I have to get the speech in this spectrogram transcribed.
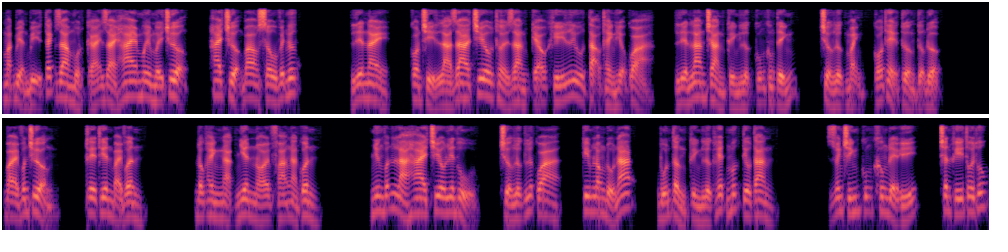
mặt biển bị tách ra một cái dài hai mươi mấy trượng, hai trượng bao sâu vết nước liên này, còn chỉ là ra chiêu thời gian kéo khí lưu tạo thành hiệu quả, liền lan tràn kinh lực cũng không tính, trưởng lực mạnh có thể tưởng tượng được. Bài vân trưởng tê thiên bài vân. Độc hành ngạc nhiên nói phá ngàn quân. Nhưng vẫn là hai chiêu liên thủ, trưởng lực lướt qua, kim long đổ nát, bốn tầng kinh lực hết mức tiêu tan. Doanh chính cũng không để ý, chân khí thôi thúc,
